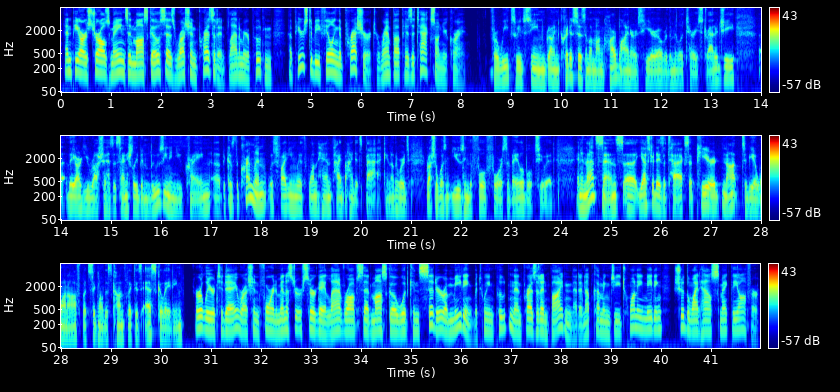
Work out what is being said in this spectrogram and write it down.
NPR's Charles Maynes in Moscow says Russian President Vladimir Putin appears to be feeling the pressure to ramp up his attacks on Ukraine. For weeks, we've seen growing criticism among hardliners here over the military strategy. Uh, they argue Russia has essentially been losing in Ukraine uh, because the Kremlin was fighting with one hand tied behind its back. In other words, Russia wasn't using the full force available to it. And in that sense, uh, yesterday's attacks appeared not to be a one off, but signal this conflict is escalating. Earlier today, Russian Foreign Minister Sergei Lavrov said Moscow would consider a meeting between Putin and President Biden at an upcoming G20 meeting should the White House make the offer.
